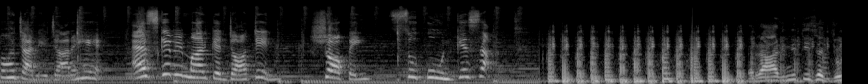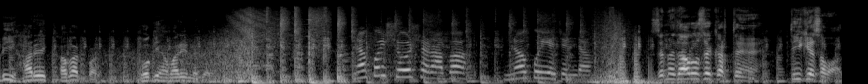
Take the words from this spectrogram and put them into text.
पहुँचाने जा रहे हैं। S K B market dot in shopping सुकून के साथ। राजनीति से जुड़ी हर एक खबर पर होगी हमारी नज़र। न कोई शोर शराबा न कोई एजेंडा। जिम्मेदारों से करते हैं तीखे सवाल।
